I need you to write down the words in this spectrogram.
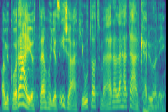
amikor rájöttem, hogy az Izsáki utat merre lehet elkerülni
